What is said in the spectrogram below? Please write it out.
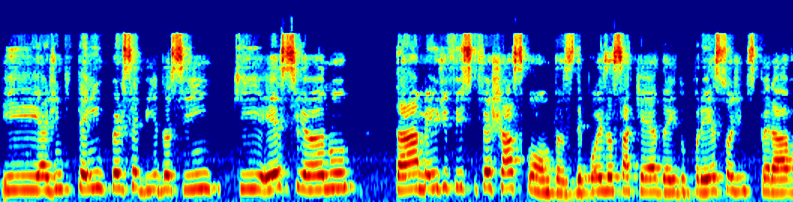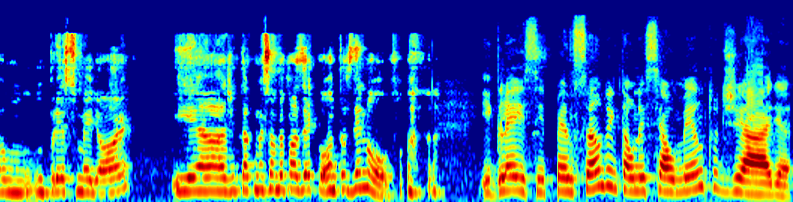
e a gente tem percebido, assim, que esse ano tá meio difícil de fechar as contas. Depois dessa queda aí do preço, a gente esperava um, um preço melhor e a gente está começando a fazer contas de novo. E Gleice, pensando então nesse aumento de área,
